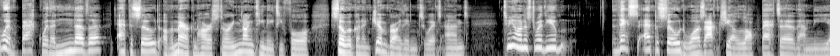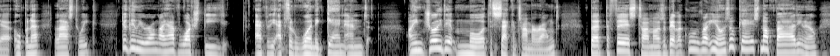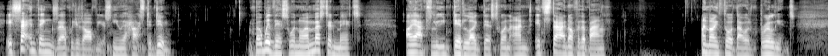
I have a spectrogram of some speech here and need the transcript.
Well, we're back with another episode of American Horror Story 1984, so we're going to jump right into it. And to be honest with you, this episode was actually a lot better than the uh, opener last week. Don't get me wrong, I have watched the, ep- the episode one again, and I enjoyed it more the second time around. But the first time I was a bit like, oh, right, you know, it's okay, it's not bad, you know. It's setting things up, which is obvious, you know, it has to do. But with this one, though, I must admit, I absolutely did like this one, and it started off with a bang. And I thought that was brilliant.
